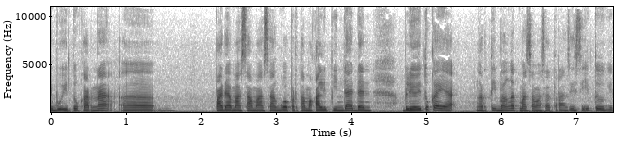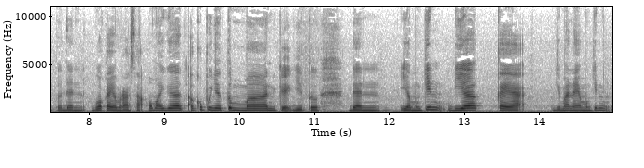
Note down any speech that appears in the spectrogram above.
ibu itu karena uh, pada masa-masa gue pertama kali pindah dan beliau itu kayak ngerti banget masa-masa transisi itu gitu. Dan gue kayak merasa oh my god aku punya teman kayak gitu. Dan ya mungkin dia kayak gimana ya mungkin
